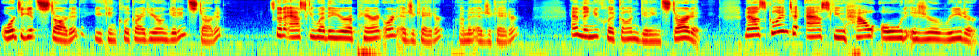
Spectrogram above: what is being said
or to get started, you can click right here on Getting Started. It's going to ask you whether you're a parent or an educator. I'm an educator. And then you click on Getting Started. Now it's going to ask you how old is your reader.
